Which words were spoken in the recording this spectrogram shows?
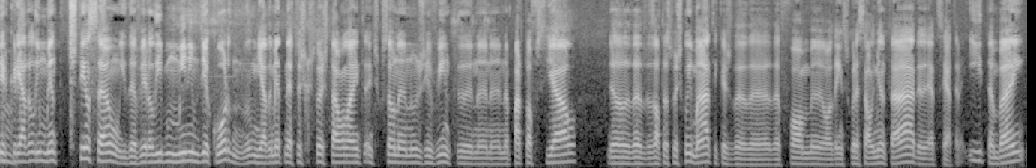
ter hum. criado ali um momento de distensão e de haver ali um mínimo de acordo, nomeadamente nestas questões que estavam lá em, em discussão na, no G20, na, na, na parte oficial, da, da, das alterações climáticas, da, da, fome ou da insegurança alimentar, etc. E também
